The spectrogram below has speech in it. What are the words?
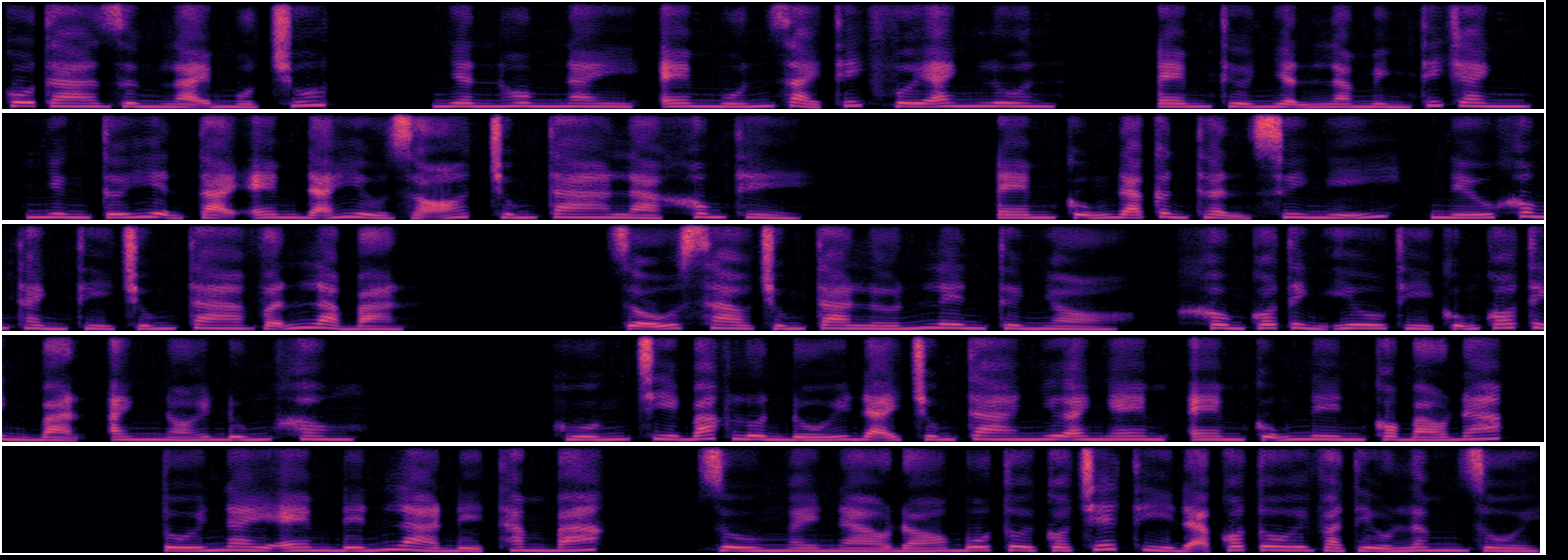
Cô ta dừng lại một chút, nhân hôm nay em muốn giải thích với anh luôn. Em thừa nhận là mình thích anh, nhưng tới hiện tại em đã hiểu rõ chúng ta là không thể. Em cũng đã cẩn thận suy nghĩ, nếu không thành thì chúng ta vẫn là bạn. Dẫu sao chúng ta lớn lên từ nhỏ, không có tình yêu thì cũng có tình bạn, anh nói đúng không? Huống chi bác luôn đối đãi chúng ta như anh em, em cũng nên có báo đáp. Tối nay em đến là để thăm bác. Dù ngày nào đó bố tôi có chết thì đã có tôi và Tiểu Lâm rồi,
